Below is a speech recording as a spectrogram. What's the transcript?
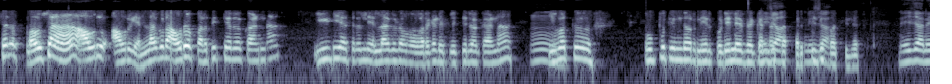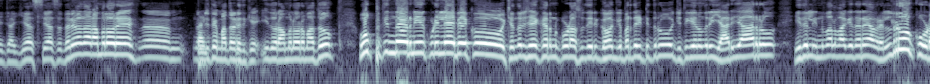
ಸರ್ ಬಹುಶಃ ಅವರು ಅವರು ಎಲ್ಲ ಕೂಡ ಅವರು ಬರೆದಿಟ್ಟಿರೋ ಕಾರಣ ಇಡಿ ಅದರಲ್ಲಿ ಎಲ್ಲ ಕೂಡ ಹೊರಗಡೆ ಬಿದ್ದಿರೋ ಕಾರಣ ಇವತ್ತು ಉಪ್ಪು ತಿಂದವ್ರು ನೀರು ಕುಡಿಲೇಬೇಕಂತ ನಿಜ, ಪರಿಸ್ಥಿತಿ ನಿಜ. ಬರ್ತಿದೆ ನಿಜ ನಿಜ. ಎಸ್ ಎಸ್ ಧನ್ಯವಾದ ರಾಮಲವರೇ ನಮ್ಮ ಜೊತೆ ಮಾತಾಡೋದಕ್ಕೆ ಇದು ರಾಮಲವರ ಮಾತು. ಉಪ್ಪು ತಿಂದವರು ನೀರು ಕುಡಿಲೇಬೇಕು. ಚಂದ್ರಶೇಖರ್ನ ಕೂಡ ಸುದೀರ್ಘವಾಗಿ ಬರೆದಿಟ್ಟಿದ್ರು. ಜೊತೆಗೆ ಏನು ಅಂದರೆ ಯಾರ್ಯಾರು ಇದರಲ್ಲಿ ಇನ್ವಾಲ್ವ್ ಆಗಿದ್ದಾರೆ ಅವರೆಲ್ಲರೂ ಕೂಡ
